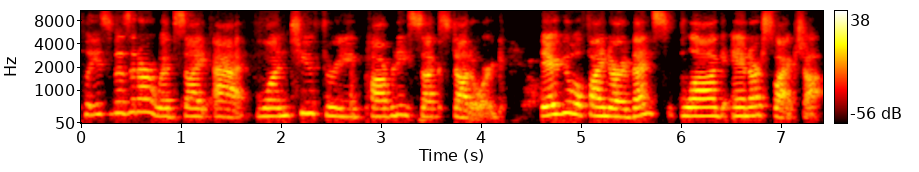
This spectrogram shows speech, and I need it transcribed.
Please visit our website at 123povertysucks.org. There you will find our events, blog, and our swag shop.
